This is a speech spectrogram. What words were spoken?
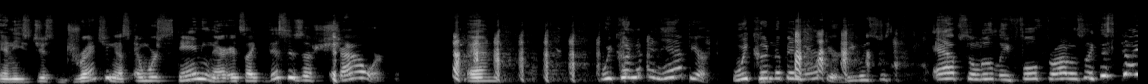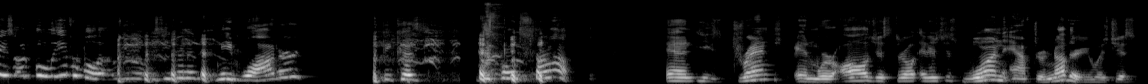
and he's just drenching us, and we're standing there. It's like this is a shower, and we couldn't have been happier. We couldn't have been happier. He was just absolutely full throttle. It's like this guy is unbelievable. You know, is he going to need water? Because this won't stop. And he's drenched, and we're all just thrilled. And it's just one after another. It was just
